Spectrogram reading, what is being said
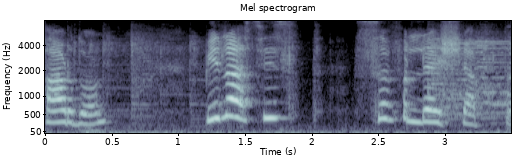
pardon bir asist sıfır leş yaptı.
